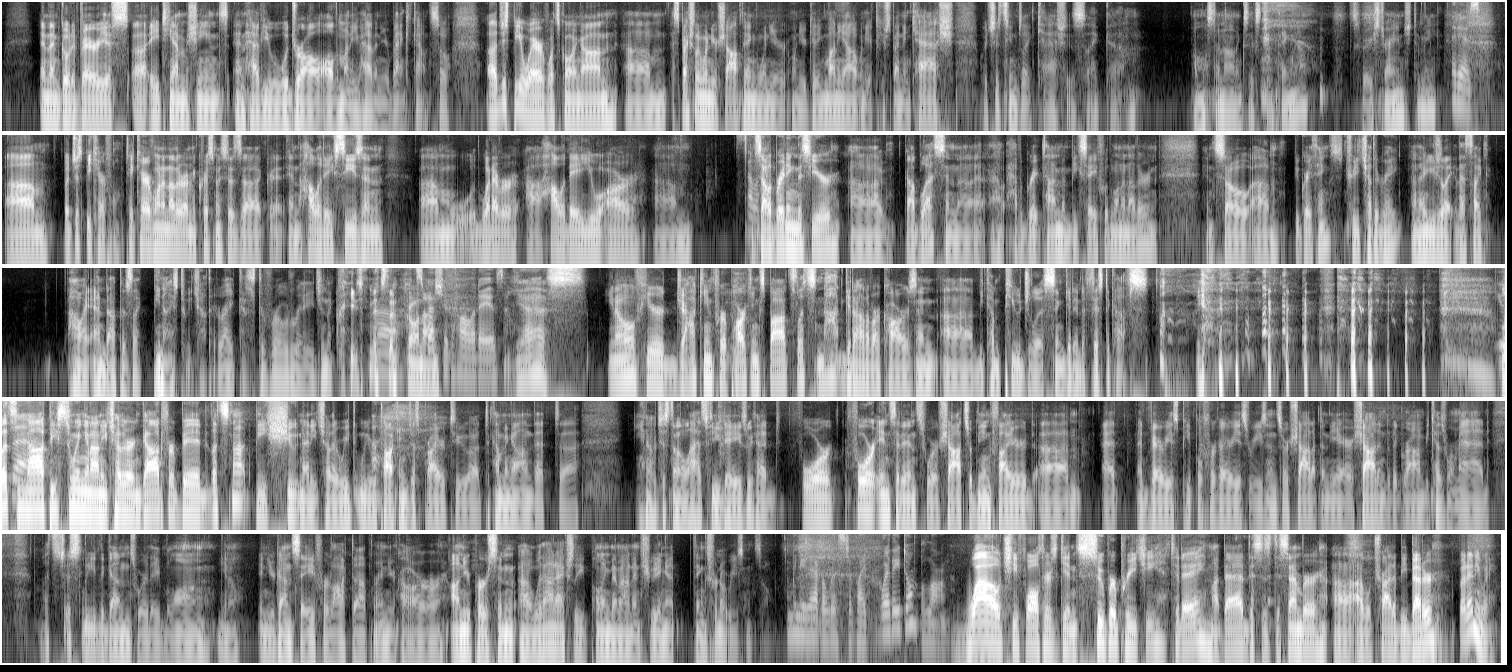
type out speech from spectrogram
and then go to various uh, ATM machines and have you withdraw all the money you have in your bank account. So uh, just be aware of what's going on, um, especially when you're shopping, when you're when you're getting money out, when you, if you're spending cash, which it seems like cash is like um, almost a non-existent thing now. It's very strange to me. It is. Um, but just be careful. Take care of one another. I mean, Christmas is uh, and the holiday season. Um, whatever uh, holiday you are um, Celebrate. celebrating this year, uh, God bless and uh, have a great time and be safe with one another. And and so um, do great things. Treat each other great. And I usually that's like how I end up is like be nice to each other, right? Because the road rage and the craziness Oh, that's going on. especially the holidays. Yes. You know, if you're jockeying for parking spots, let's not get out of our cars and uh, become pugilists and get into fisticuffs. let's not be swinging on each other, and God forbid, let's not be shooting at each other. We we were talking just prior to uh, to coming on that, uh, you know, just in the last few days, we've had four four incidents where shots are being fired um, at at various people for various reasons, or shot up in the air, shot into the ground because we're mad. Let's just leave the guns where they belong. You know. In your gun safe or locked up or in your car or on your person uh, without actually pulling them out and shooting at things for no reason. So We need to have a list of like where they don't belong. Wow, Chief Walther's getting super preachy today. My bad. This is December. Uh, I will try to be better. But anyway,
